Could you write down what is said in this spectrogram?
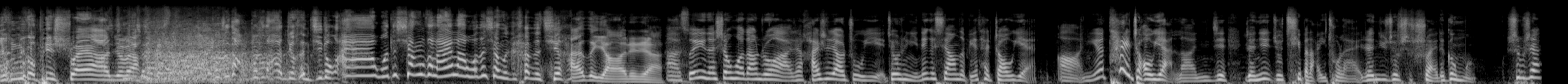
有没有被摔啊？你知道不？不知道，不知道，你就很激动。哎呀，我的箱子来了，我的箱子跟看着亲孩子一样啊！这是啊，所以呢，生活当中啊，这还是要注意，就是你那个箱子别太招眼啊！你要太招眼了，你这人家就气不打一处来，人家就是甩的更猛，是不是？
